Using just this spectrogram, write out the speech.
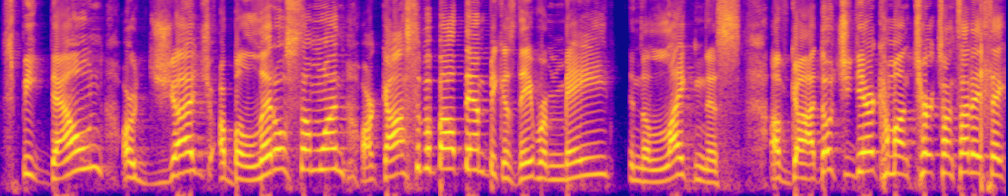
speak down or judge or belittle someone or gossip about them because they were made in the likeness of God. Don't you dare come on church on Sunday and say,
